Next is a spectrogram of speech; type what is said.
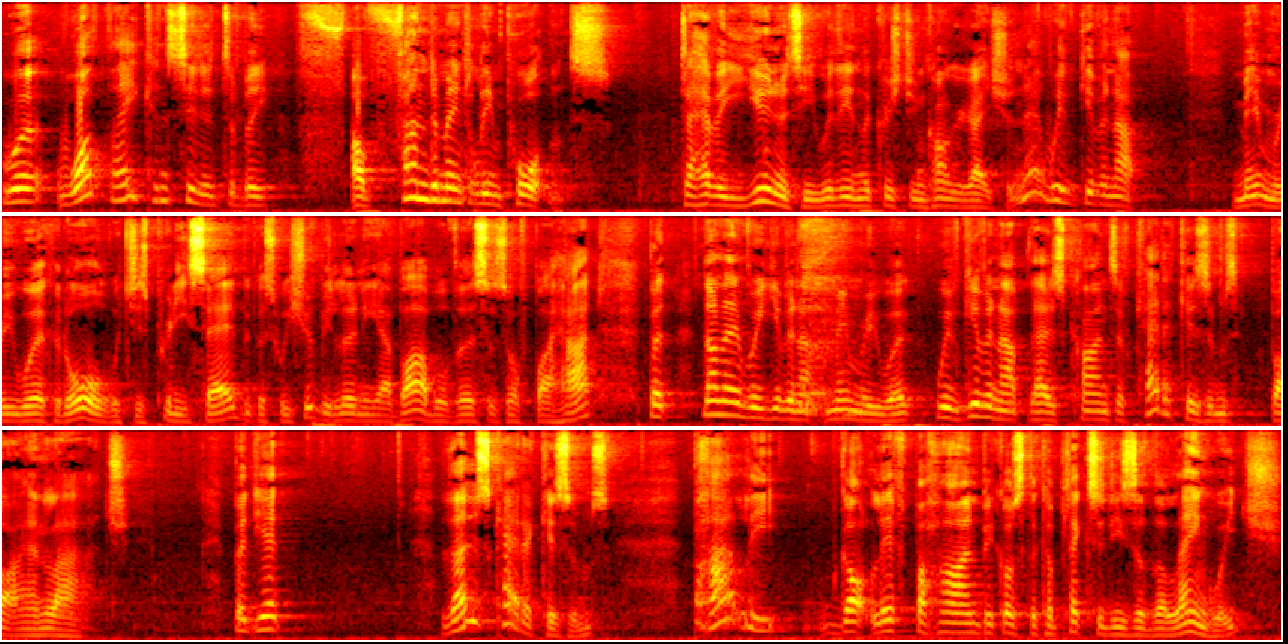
were what they considered to be f- of fundamental importance to have a unity within the Christian congregation. Now, we've given up memory work at all, which is pretty sad because we should be learning our Bible verses off by heart. But not only have we given up memory work, we've given up those kinds of catechisms by and large. But yet, those catechisms partly got left behind because the complexities of the language.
